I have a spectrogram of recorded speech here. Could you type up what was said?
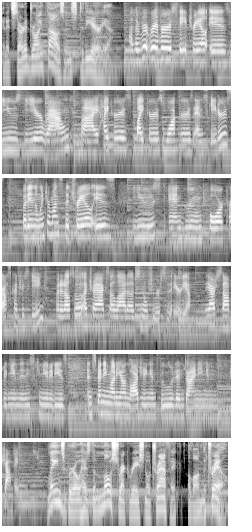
and it started drawing thousands to the area. Uh, the Root River State Trail is used year-round by hikers, bikers, walkers, and skaters. But in the winter months, the trail is used and groomed for cross-country skiing, but it also attracts a lot of snowshoers to the area. They are stopping in these communities and spending money on lodging and food and dining and shopping. Lanesboro has the most recreational traffic along the trail.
